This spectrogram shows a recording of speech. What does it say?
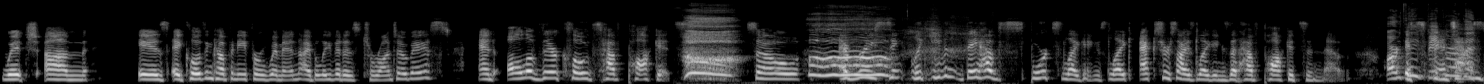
which um, is a clothing company for women. I believe it is Toronto based, and all of their clothes have pockets. so every ah. sing- like even they have sports leggings, like exercise leggings that have pockets in them. Are they It's bigger than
